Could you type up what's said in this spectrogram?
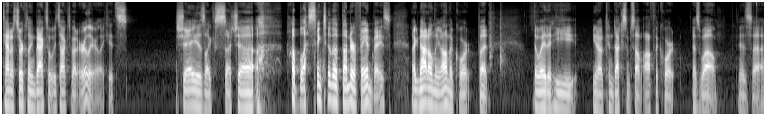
kind of circling back to what we talked about earlier. Like it's Shai is like such a a blessing to the Thunder fan base. Like not only on the court, but the way that he, you know, conducts himself off the court as well is uh,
